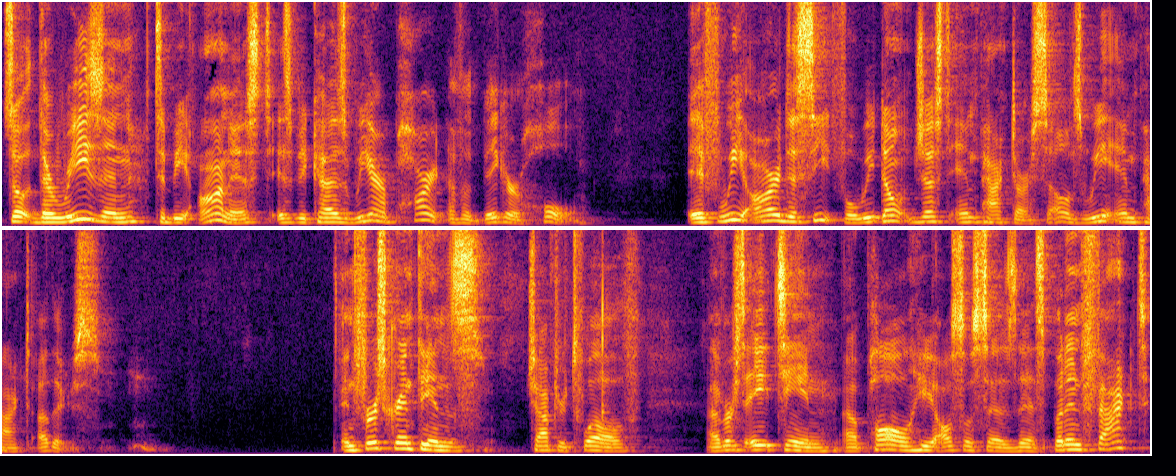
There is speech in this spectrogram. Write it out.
So the reason to be honest is because we are part of a bigger whole. If we are deceitful, we don't just impact ourselves, we impact others. In 1 Corinthians chapter 12, uh, verse 18, uh, Paul, he also says this But in fact,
